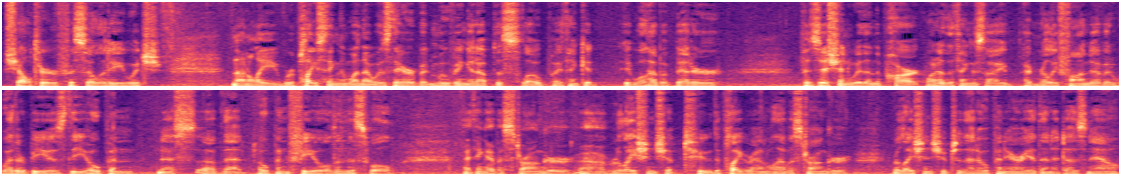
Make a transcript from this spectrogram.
shelter facility, which not only replacing the one that was there, but moving it up the slope. I think it, it will have a better position within the park. One of the things I, I'm really fond of at Wetherby is the openness of that open field, and this will, I think, have a stronger uh, relationship to, the playground will have a stronger relationship to that open area than it does now.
